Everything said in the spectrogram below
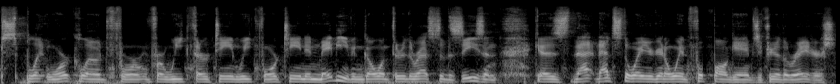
split workload for for week thirteen, week fourteen, and maybe even going through the rest of the season because that that's the way you're going to win football games if you're the Raiders.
